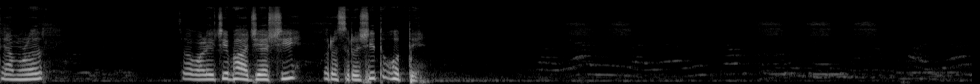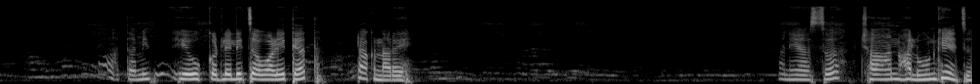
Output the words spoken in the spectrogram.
त्यामुळं चवाळीची भाजी अशी रसरशीत होते. आता मी हे उकडलेले चवाळे त्यात टाकणार आहे. आणि असं छान हलवून घ्यायचं.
